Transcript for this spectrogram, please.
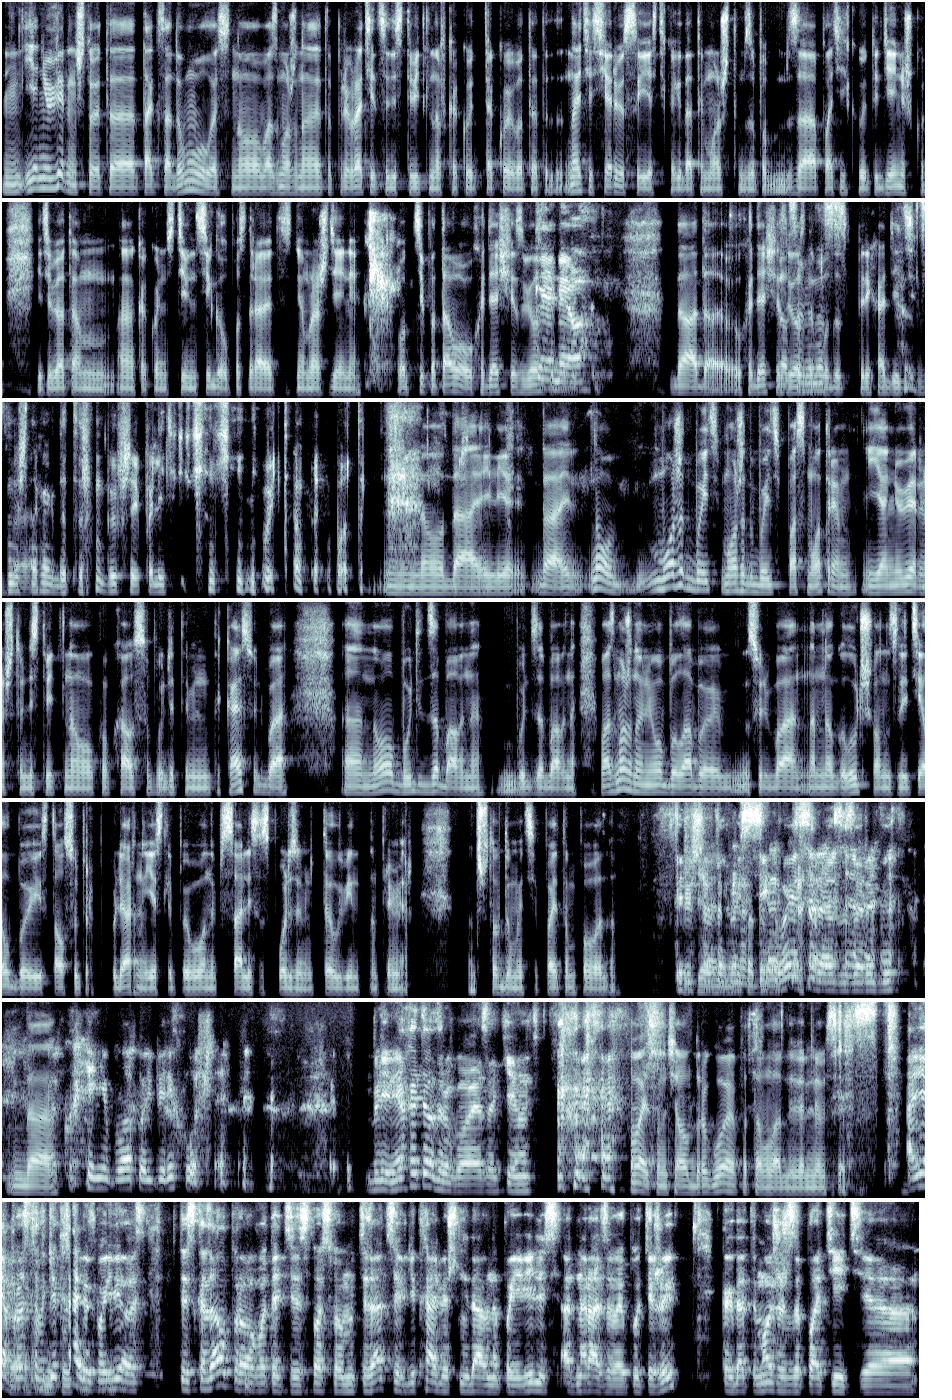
я не уверен, что это так задумывалось, но, возможно, это превратится действительно в какой-то такой вот это... Знаете, сервисы есть, когда ты можешь там заплатить какую-то денежку, и тебя там а, какой-нибудь Стивен Сигал поздравит с днем рождения. Вот типа того, уходящие звезды. Кэмео. Да, да, уходящие звезды будут переходить. Смешно, когда ты бывшие политики какие-нибудь там работают. Ну да, или... Да, ну, может быть, может быть, посмотрим. Я не уверен, что действительно у Клубхауса будет именно такая судьба, а, но будет забавно, будет забавно. Возможно, у него была бы судьба намного лучше, он взлетел бы и стал супер популярным, если бы его написали с использованием Tailwind, например. Вот что думаете по этому поводу? Ты решил такой segue сразу зарубить? Да. Какой неплохой переход. Блин, я хотел другое закинуть. Давай сначала другое, потом, ладно, вернемся. А нет, просто в GitHub появилось. Ты сказал про вот эти способы монетизации. В GitHub же недавно появились одноразовые платежи, когда ты можешь заплатить, э,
